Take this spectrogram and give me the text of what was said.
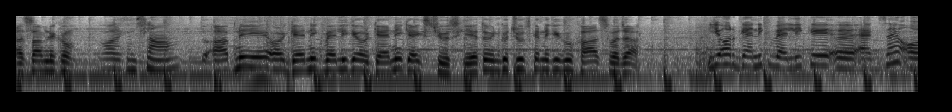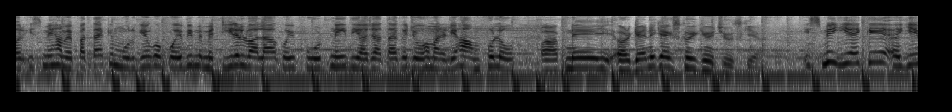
अस्सलाम वालेकुम सलाम तो आपने ये ऑर्गेनिक वैली के ऑर्गेनिक एग्स चूज़ किए तो इनको चूज़ करने की कोई ख़ास वजह? ये ऑर्गेनिक वैली के एग्स हैं और इसमें हमें पता है कि मुर्गियों को कोई भी मटेरियल वाला कोई फ़ूड नहीं दिया जाता कि जो हमारे लिए हार्मफुल हो। आपने ऑर्गेनिक एग्स को ही क्यों चूज़ किया? इसमें यह है कि ये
